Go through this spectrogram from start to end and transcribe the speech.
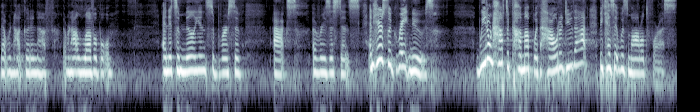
that we're not good enough, that we're not lovable? And it's a million subversive acts of resistance. And here's the great news we don't have to come up with how to do that because it was modeled for us.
